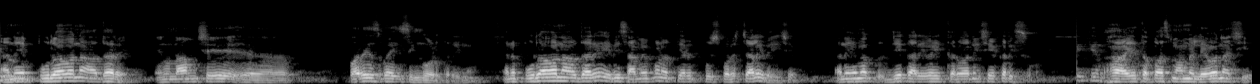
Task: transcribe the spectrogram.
અને પુરાવાના આધારે એનું નામ છે પરેશભાઈ સિંગોડ કરીને. અને પુરાવાના આધારે એની સામે પણ અત્યારે પૂછપરછ ચાલી રહી છે. અને એમાં જે કાર્યવાહી કરવાની છે એ કરીશું. હા, એ તપાસમાં અમે લેવાના છીએ.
